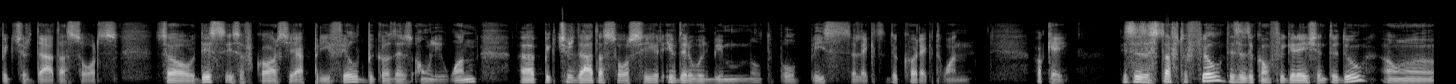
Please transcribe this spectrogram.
picture data source. So this is of course yeah pre-filled because there's only one uh, picture data source here. If there would be multiple, please select the correct one. Okay, this is the stuff to fill. This is the configuration to do. Uh,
